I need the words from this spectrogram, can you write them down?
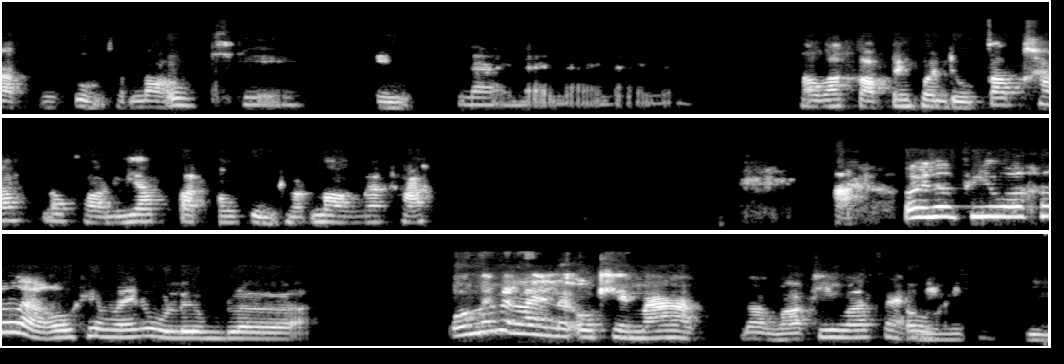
ตัดเป็นกลุ่มทดลองโอเค เองได้ได้ได้ได้ได้เพราะว่าก๊อฟเป็นคนดูก๊อฟค่ะเราขออนุญาตตัดเอากลุ่มทดลองนะคะ เอ้ยแล้วพี่ว่าข้างหลังโอเคไหมหนูลืมเบลออะ โอ้ยไม่เป็นไรเลยโอเคมาก แบบว่าพี่ว่าแสงโอนี้เคมีดี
